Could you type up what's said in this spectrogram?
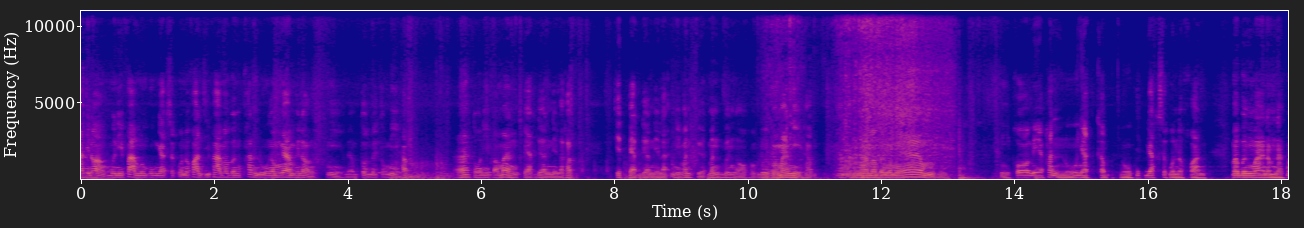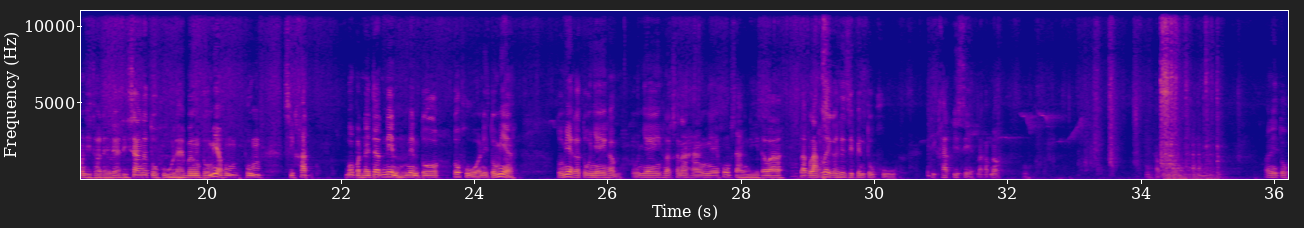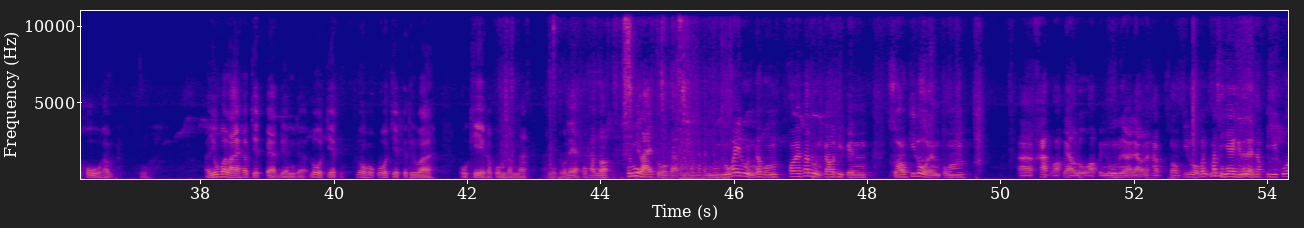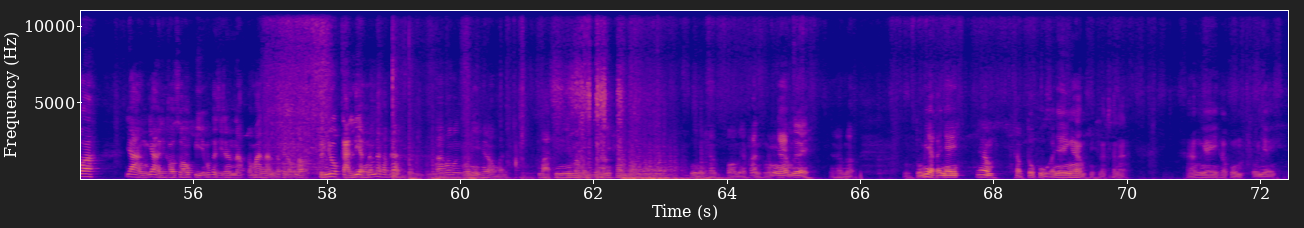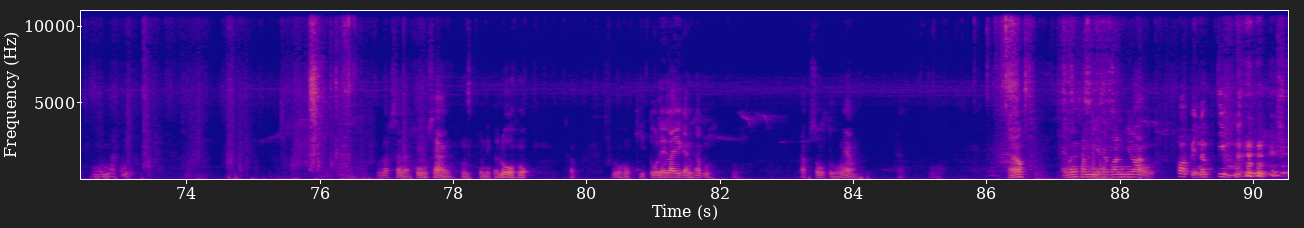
อะพี่น้องมือนี้ฟาร์มหนูพุงยักษ์สกุลนครสีผ้ามาเบิ่งพันหนูงามๆพี่น้องนี่เริ่มต้นด้วยตรงนี้ครับอะตัวนี้ประมาณแปดเดือนนี่แหละครับเจ็ดแปดเดือนนี่แหละนี่วันเกิดมันเบิ่งเอาโดยประมาณนี้ครับพามาเบิ่งงามๆนี่พ่อแม่พันหนูยักษ์ครับหนูพุกยักษ์สกุลนคร มาเบิ่งมาน้ำหนักมันที่เท่าใดเด้อที่สร้างแต่ตัวผู้เลยเบิ่งตัวเมียผมผมสิคัดบ่ปานใดแต่เน้นเน้นตัวตัวผู้อันนี้ตัวเมีย ตัวเมียกับตัวใหญ่ครับ ตัวใหญ่ลักษณะหางใหญ่โครงสร้างดี แต่ว่าหลักๆเลยก็คือสิเป็นตัวผู้ที่คัดพิเศษนะครับเนาะนี่ครับ อันนี้ตัวผู้ครับ อายุบ่หลายครับเจ็ดแปดเดือนกับโลเจ็ดโลหกโลเจ็ดก็ถือว่าโอเคครับผมน้ำหนักอันนี้ตัวแรกนะครับเนาะคือมีหลายตัวกับอันหนูวัยรุ่นครับผมพอไปพันรุ่นเก่าที่เป็นสองกิโลนั่นผมอ่าคัดออกแล้วโลออกเป็นนูเนื้อแล้วนะครับสองกิโลมันมันสิใหญ่ขึ้นเรื่อยถ้าปีกว่า อย่างอย่างที่เขาสองปีมันก็สิน้ำหนักประมาณนั้นนะพี่น้องเนาะขึ้นอยู่กับการเลี้ยงน้ำนะครับเด้อมามาเบิ่งตัวนี้พี่น้องบัดบาดทีนี้มาเบิ่งตัวนี้ครับนี่ครับพอแม่พันธุ์งามๆเลยนะครับเนาะตัวเมียก็ใหญ่งามครับตัวผู้ก็ใหญ่งามนี่ลักษณะหางใหญ่ครับผมตัวใหญ่งามหลักลักษณะโครงสร้างตัวนี้ก็โลหกครับโลหกขีดตัวไล่ๆกันครับนี่ครับทรงตัวงาม เอาไอ้เบิ่งซ้ำนี่สักวันพี่น้องพ่อเป็นน้ำจิ้ม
